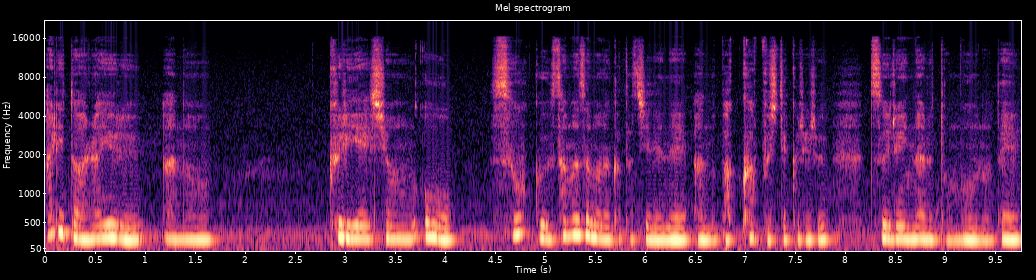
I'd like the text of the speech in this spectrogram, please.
ありとあらゆるあのクリエーションをすごくさまざまな形でねあのバックアップしてくれるツールになると思うので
